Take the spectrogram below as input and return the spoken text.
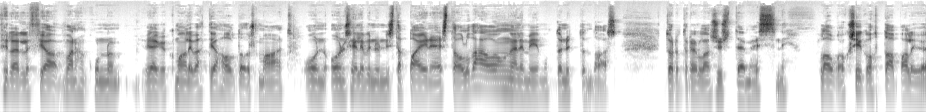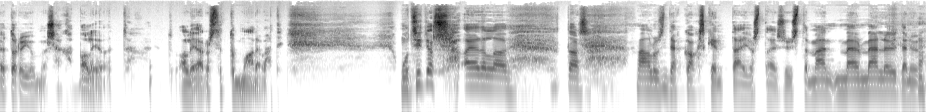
Philadelphia vanha kunnon jääkiekkomaalivahti ja hautausmaa, että on, on selvinnyt niistä paineista, ollut vähän ongelmia, mutta nyt on taas Tortorellan systeemeissä, niin laukauksia kohtaa paljon ja torjuu myös aika paljon, että, että aliarvostettu maalivahti. Mutta sitten jos ajatellaan taas, mä haluaisin tehdä kaksi kenttää jostain syystä. Mä en, mä mä en löytänyt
